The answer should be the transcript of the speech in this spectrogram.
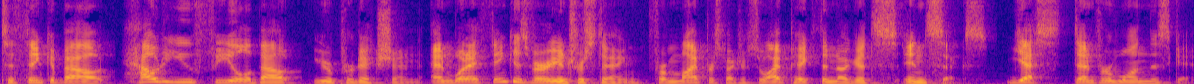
to think about how do you feel about your prediction? And what I think is very interesting from my perspective. So I picked the Nuggets in six. Yes, Denver won this game.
